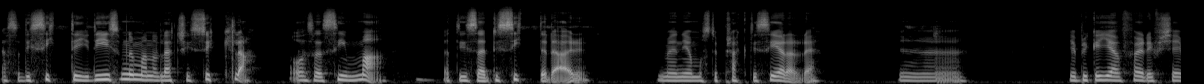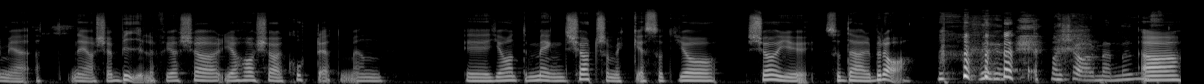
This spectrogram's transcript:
Alltså det, sitter ju, det är som när man har lärt sig cykla och så simma. Att det, är så här, det sitter där, men jag måste praktisera det. Eh, jag brukar jämföra det i och för sig med att när jag kör bil. För jag, kör, jag har körkortet, men eh, jag har inte mängdkört så mycket. Så att jag kör ju sådär bra. Man kör men Ja,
